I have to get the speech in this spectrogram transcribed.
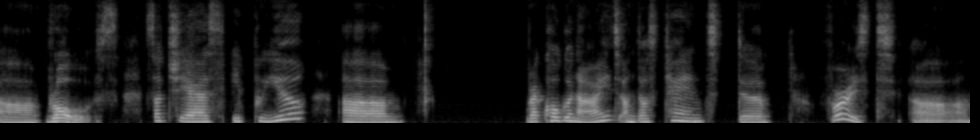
uh, roles, such as if you um, recognize, understand the first uh,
